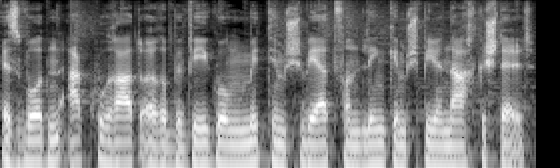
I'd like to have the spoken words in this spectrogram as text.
es wurden akkurat eure Bewegungen mit dem Schwert von Link im Spiel nachgestellt.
